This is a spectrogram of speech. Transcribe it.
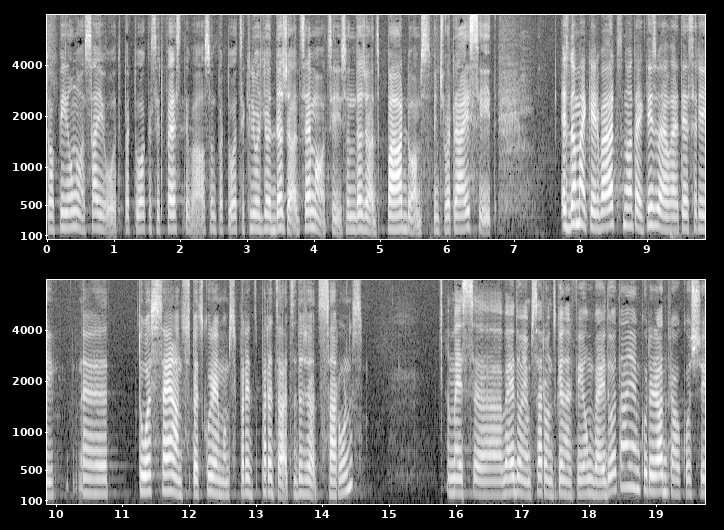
to pilno sajūtu par to, kas ir festivāls un par to, cik ļoti, ļoti dažādas emocijas un dažādas pārdomas viņš var raisīt. Es domāju, ka ir vērts noteikti izvēlēties arī e, tos seansus, pēc kuriem mums ir paredzētas dažādas sarunas. Mēs uh, veidojam sarunas gan ar filmu veidotājiem, kuri ir atbraukuši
